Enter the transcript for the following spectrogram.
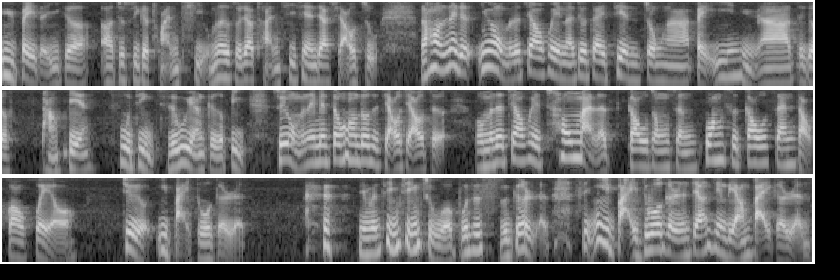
预备的一个呃，就是一个团契，我们那个时候叫团契，现在叫小组。然后那个，因为我们的教会呢就在建中啊、北一女啊这个旁边，附近，植物园隔壁，所以我们那边通通都是佼佼者。我们的教会充满了高中生，光是高三祷告会哦，就有一百多个人。你们听清楚哦，不是十个人，是一百多个人，将近两百个人。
